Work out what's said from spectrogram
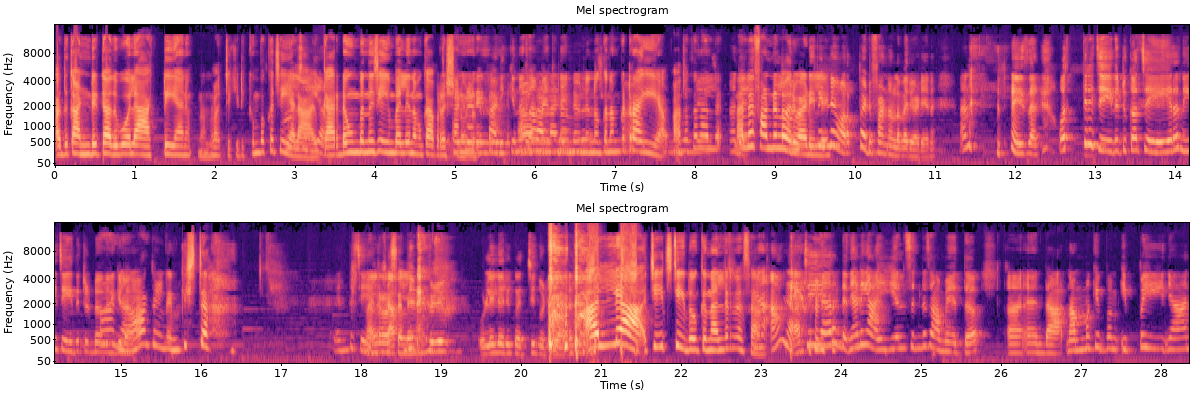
അത് കണ്ടിട്ട് അതുപോലെ ആക്ട് ചെയ്യാനും. നമ്മൾ ഒറ്റയ്ക്ക് ഇരിക്കുമ്പോ ഒക്കെ ചെയ്യാലോ. ചെയ്യാം. ആൾക്കാരുടെ മുമ്പ് ചെയ്യുമ്പോഴല്ലേ നമുക്ക് ആ പ്രശ്നം നമ്മൾ നമുക്ക് ട്രൈ ചെയ്യാം. അതൊക്കെ നല്ല. നല്ല ഫണ്ടുള്ള പരിപാടിയല്ലേ? പിന്നെ ഉറപ്പായിട്ട് ഫണ്ണുള്ള പരിപാടിയാണ്. ഒത്തിരി ചെയ്തിട്ട് കുറച്ചേറെ നീ ചെയ്തിട്ടുണ്ടോ. എനിക്കിഷ്ട. എന്ത് ചെയ്യാൻ ഉള്ളിലൊരു കൊച്ചു കുട്ടിയാണ്. അല്ല ചേച്ചി ചെയ്ത് നോക്ക് നല്ല രസമാണ് ആ ഞാൻ ചെയ്യാറുണ്ട്. ഞാൻ ഈ ഐ എൽസിന്റെ സമയത്ത് എന്താ നമുക്കിപ്പം ഇപ്പൊ ഈ ഞാൻ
